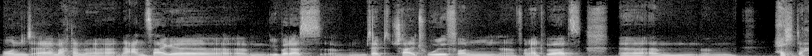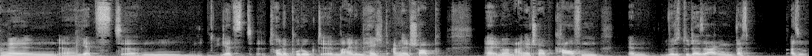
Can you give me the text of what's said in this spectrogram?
und äh, mache dann eine, eine Anzeige ähm, über das ähm, Selbstschalltool von, äh, von AdWords. Äh, ähm, ähm Hechtangeln, äh, jetzt, ähm, jetzt tolle Produkte in meinem Hechtangelshop, äh, in meinem Angelshop kaufen. Ähm, würdest du da sagen, dass, also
